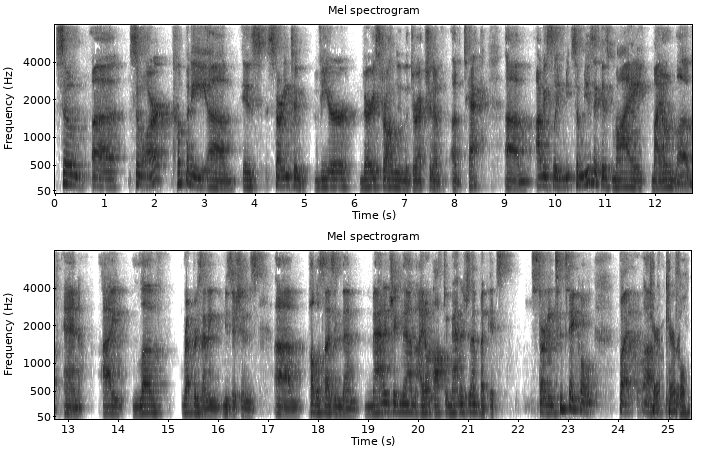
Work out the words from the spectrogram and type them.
So, uh, so our company um, is starting to veer very strongly in the direction of of tech um, obviously, so music is my my own love, and I love representing musicians, um, publicizing them, managing them. I don't often manage them, but it's starting to take hold. But um, Care- careful,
